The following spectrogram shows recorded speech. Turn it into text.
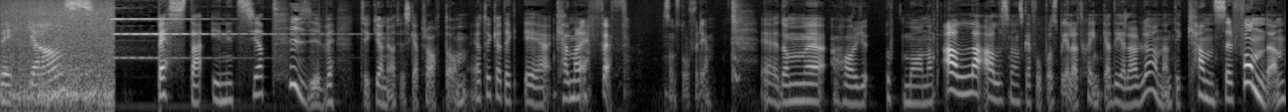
veckans... Bästa initiativ tycker jag nu att vi ska prata om. Jag tycker att det är Kalmar FF som står för det. Eh, De eh, har ju uppmanat alla allsvenska fotbollsspelare att skänka delar av lönen till Cancerfonden.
